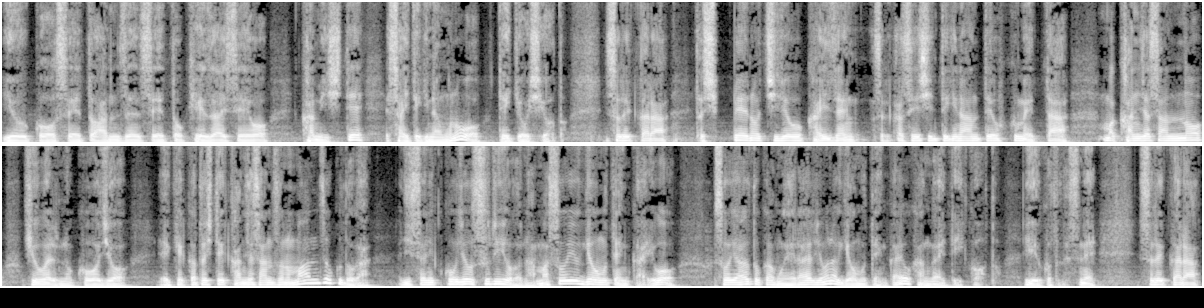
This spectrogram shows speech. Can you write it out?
有効性と安全性と経済性を加味して最適なものを提供しようと。それから疾病の治療改善、それから精神的な安定を含めた、まあ、患者さんの QOL の向上、え結果として患者さんのその満足度が実際に向上するような、まあ、そういう業務展開を、そういうアウトカムを得られるような業務展開を考えていこうと。いうことですね。それから、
